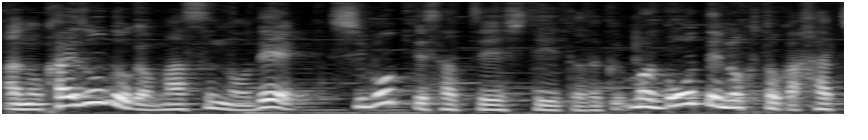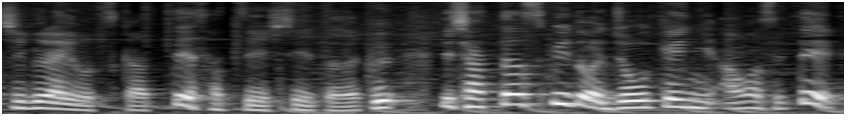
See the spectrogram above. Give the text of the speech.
あの解像度が増すので絞って撮影していただく、まあ、5.6とか8ぐらいを使って撮影していただく。でシャッタースピードは条件に合わせて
